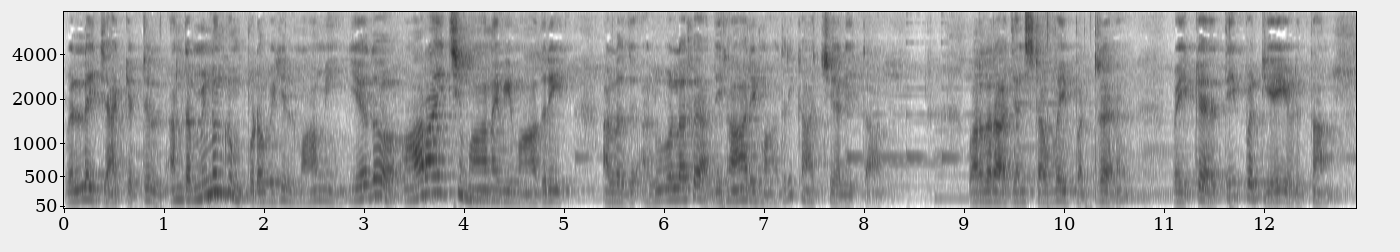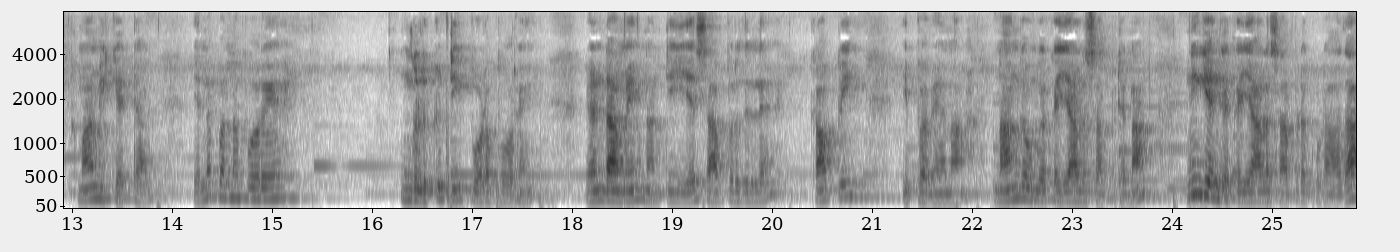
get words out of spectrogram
வெள்ளை ஜாக்கெட்டில் அந்த மினுங்கும் புடவையில் மாமி ஏதோ ஆராய்ச்சி மாணவி மாதிரி அல்லது அலுவலக அதிகாரி மாதிரி காட்சி அளித்தான் வரதராஜன் ஸ்டவ்வை பற்ற வைக்க தீப்பெட்டியை எடுத்தான். மாமி கேட்டால் என்ன பண்ண போகிறேன் உங்களுக்கு டீ போட போகிறேன் வேண்டாமே நான் டீயே சாப்பிட்றதில்ல. காப்பி இப்போ வேணாம் நாங்கள் உங்கள் கையால் சாப்பிடலாம் நீங்கள் எங்கள் கையால் சாப்பிடக்கூடாதா?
